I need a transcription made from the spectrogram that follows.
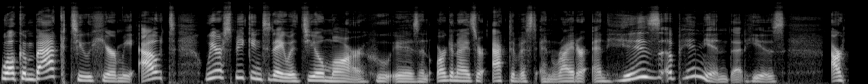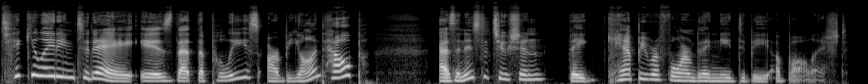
Welcome back to Hear Me Out. We are speaking today with Geo Maher, who is an organizer, activist, and writer, and his opinion that he is articulating today is that the police are beyond help. As an institution, they can't be reformed, they need to be abolished.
